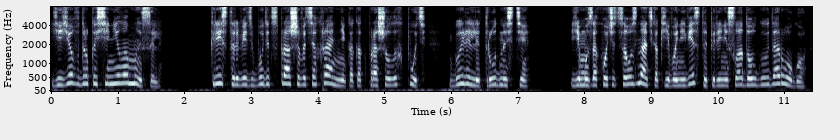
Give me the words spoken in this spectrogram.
Ее вдруг осенила мысль. Кристер ведь будет спрашивать охранника, как прошел их путь, были ли трудности. Ему захочется узнать, как его невеста перенесла долгую дорогу –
